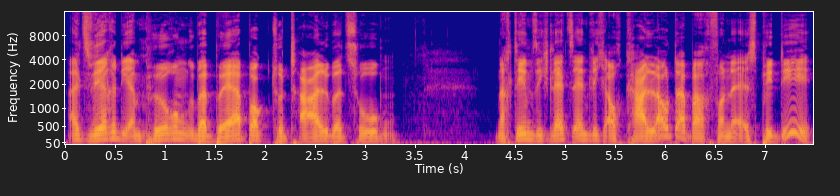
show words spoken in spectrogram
als wäre die Empörung über Baerbock total überzogen. Nachdem sich letztendlich auch Karl Lauterbach von der SPD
